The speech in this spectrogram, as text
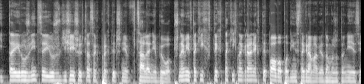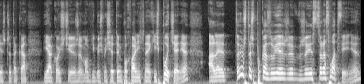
I tej różnicy już w dzisiejszych czasach praktycznie wcale nie było. Przynajmniej w takich, w tych takich nagraniach typowo pod Instagrama. Wiadomo, że to nie jest jeszcze taka jakość, że moglibyśmy się tym pochwalić na jakiejś płycie, nie? Ale to już też pokazuje, że, że jest coraz łatwiej, nie?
